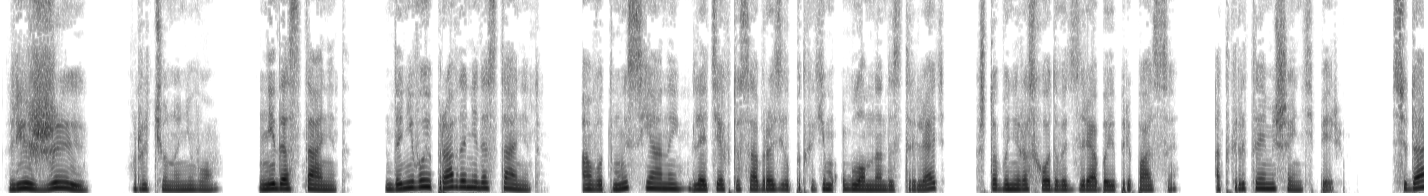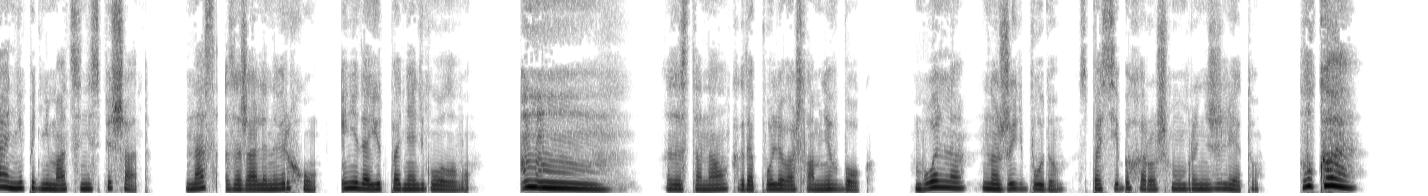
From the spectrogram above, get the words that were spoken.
«Лежи!» — рычу на него. «Не достанет». До него и правда не достанет. А вот мы с Яной, для тех, кто сообразил, под каким углом надо стрелять, чтобы не расходовать зря боеприпасы, открытая мишень теперь. Сюда они подниматься не спешат. Нас зажали наверху и не дают поднять голову. «М-м-м!» застонал, когда пуля вошла мне в бок. Больно, но жить буду. Спасибо хорошему бронежилету. «Лука!»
